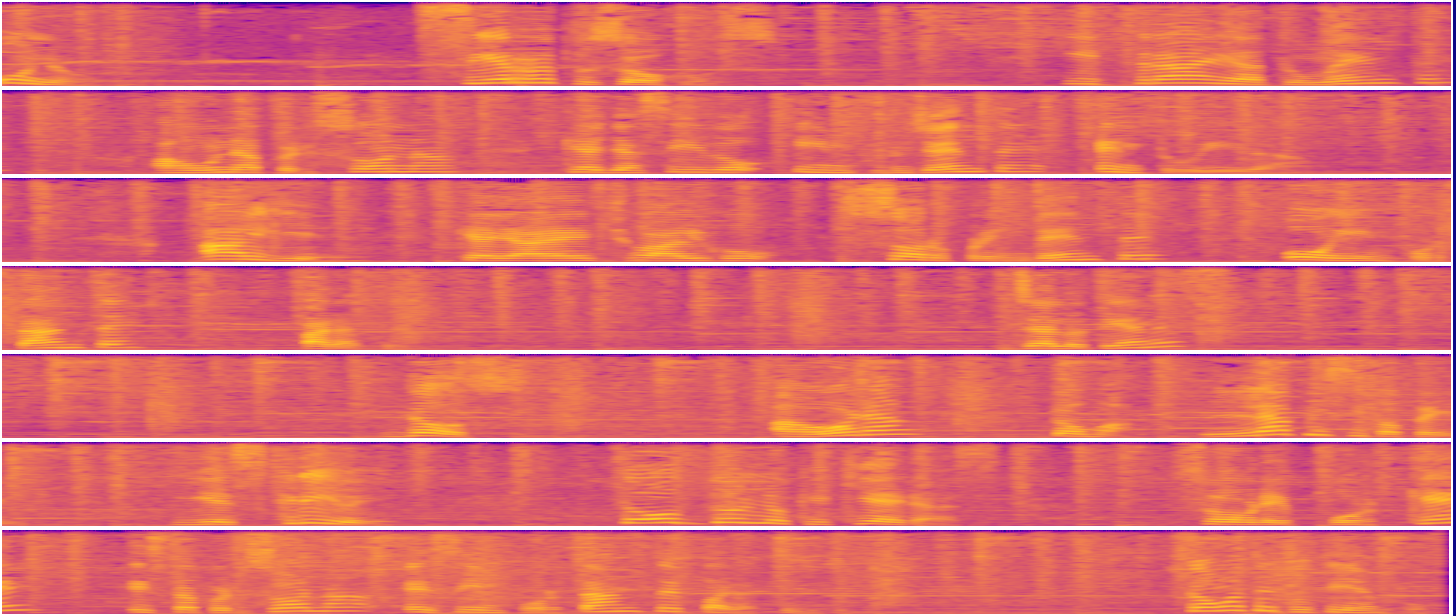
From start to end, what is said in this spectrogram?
1. Cierra tus ojos y trae a tu mente a una persona que haya sido influyente en tu vida. Alguien que haya hecho algo sorprendente o importante para ti. ¿Ya lo tienes? 2. Ahora toma lápiz y papel y escribe todo lo que quieras sobre por qué esta persona es importante para ti. Tómate tu tiempo.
